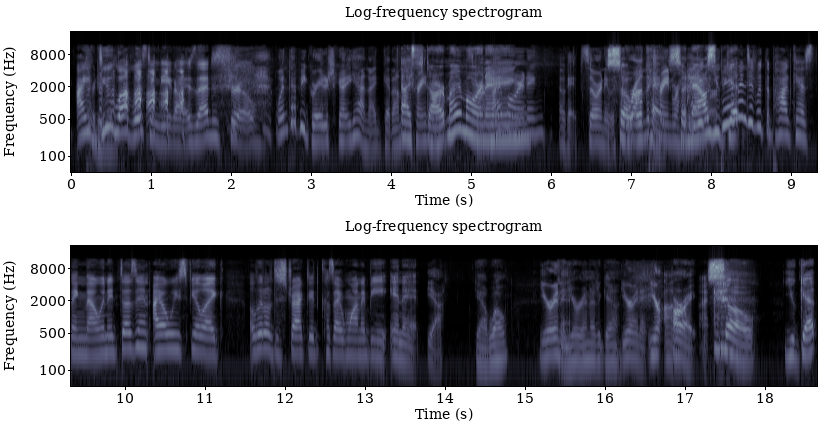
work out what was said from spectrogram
I do love listening to you guys. That is true. Wouldn't that be great if she got yeah, and I'd get on the I train. start and- my Start my morning. morning. Okay, so anyway, so, So, we're on the train. We're so heading now to you work. get- Experimented with the podcast thing though, and it doesn't. I always feel like a little distracted because I want to be in it. yeah, Yeah. Well, you're in okay, it. you're in it again. You're in it. You're on. All right. it. So you get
